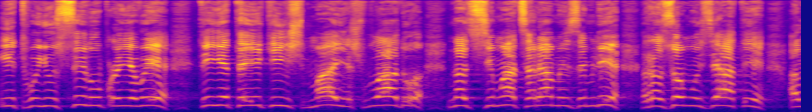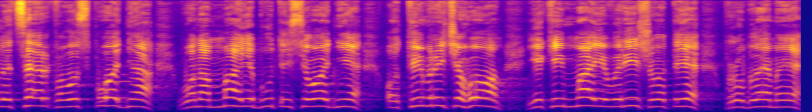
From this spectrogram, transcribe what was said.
і Твою силу прояви. Ти є той, який маєш владу над всіма царями землі разом узяти. Але церква Господня, вона має бути сьогодні отим речагом, який має вирішувати проблеми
